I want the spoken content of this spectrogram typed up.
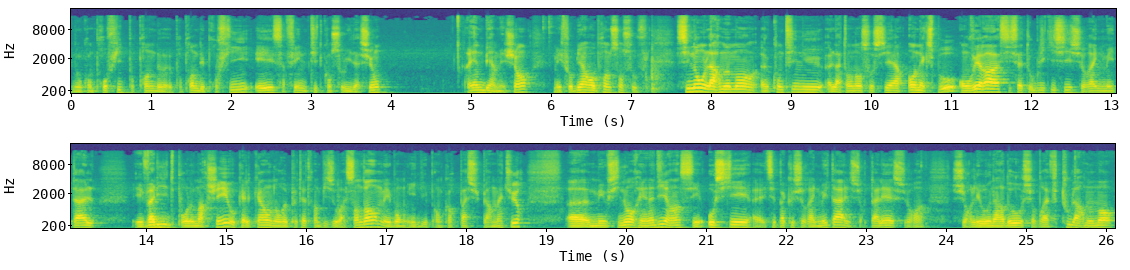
donc on profite pour prendre, pour prendre des profits et ça fait une petite consolidation Rien de bien méchant, mais il faut bien reprendre son souffle. Sinon, l'armement euh, continue la tendance haussière en expo. On verra si cet oblique ici sur Metal est valide pour le marché, auquel cas on aurait peut-être un biseau ascendant, mais bon, il n'est encore pas super mature. Euh, mais sinon, rien à dire, hein. c'est haussier, euh, c'est pas que sur Metal, sur Thales, sur, sur Leonardo, sur bref, tout l'armement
